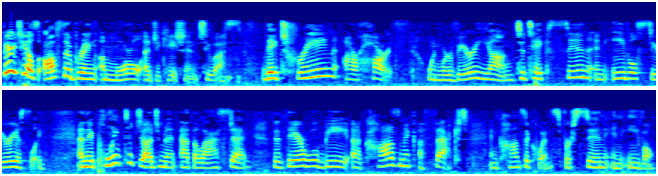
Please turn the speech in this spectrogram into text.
Fairy tales also bring a moral education to us. They train our hearts when we're very young to take sin and evil seriously. And they point to judgment at the last day, that there will be a cosmic effect and consequence for sin and evil.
